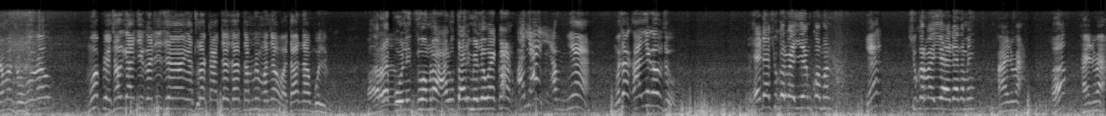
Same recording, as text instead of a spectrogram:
તમે છોકરો કહું હું સ્પેશિયલ ગાડી કરી છે એટલે કાયદેસર તમે મને વધારે ના બોલ્યું. અરે પોલીસ તું હમણાં હાલ ઉતારી મેલ્યો હોય કાણ? હું તો ખાલી કહું છું. હેડે શું કરવા એમ કહો મન? હે? શું કરવા હેડ્યા તમે? હાડવા હા? હાડવા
